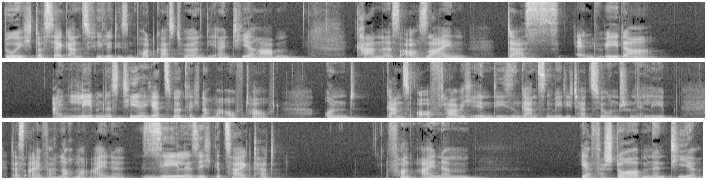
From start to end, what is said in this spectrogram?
dadurch, dass ja ganz viele diesen Podcast hören, die ein Tier haben, kann es auch sein, dass entweder ein lebendes Tier jetzt wirklich nochmal auftaucht und ganz oft habe ich in diesen ganzen Meditationen schon erlebt, dass einfach nochmal eine Seele sich gezeigt hat von einem ja, verstorbenen Tier.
